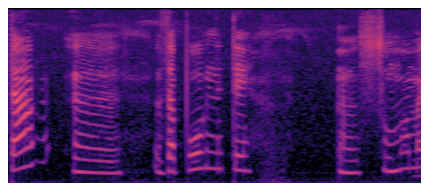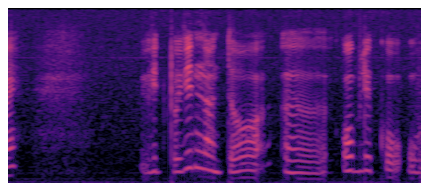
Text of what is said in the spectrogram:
та заповнити сумами відповідно до обліку у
